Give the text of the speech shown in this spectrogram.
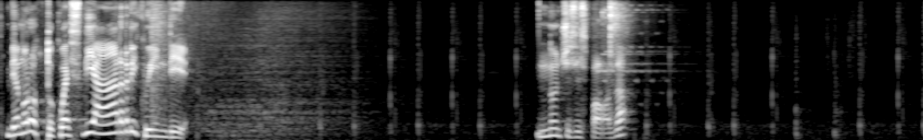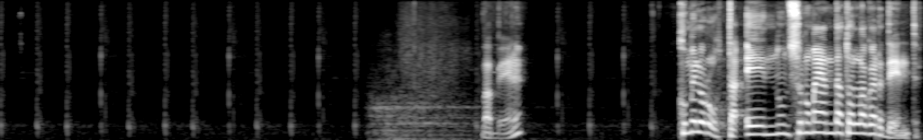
Abbiamo rotto quest di Harry, quindi... Non ci si sposa. Va bene. Come l'ho rotta? E non sono mai andato al lago ardente.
